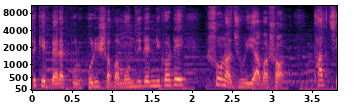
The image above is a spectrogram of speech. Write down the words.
থেকে ব্যারাকপুর হরিসভা মন্দিরের নিকটে সোনাঝুরি আবাসন। থাকছে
